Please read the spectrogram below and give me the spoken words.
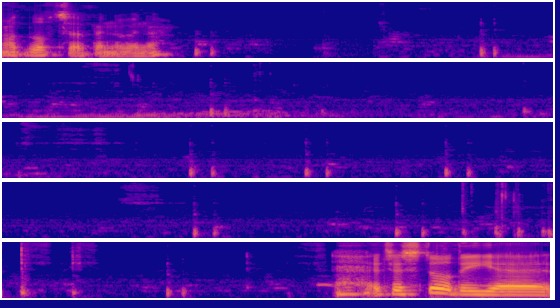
I'd love to have been the winner. It is still the uh,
